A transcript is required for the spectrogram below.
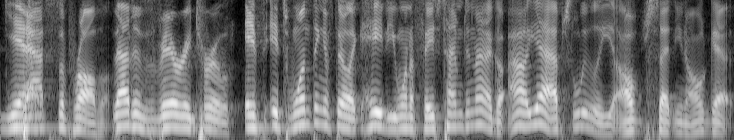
Yeah, That's the problem. that is very true. if it's one thing if they're like, "Hey, do you want to FaceTime tonight?" I go, "Oh yeah, absolutely. I'll set, you know, I'll get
